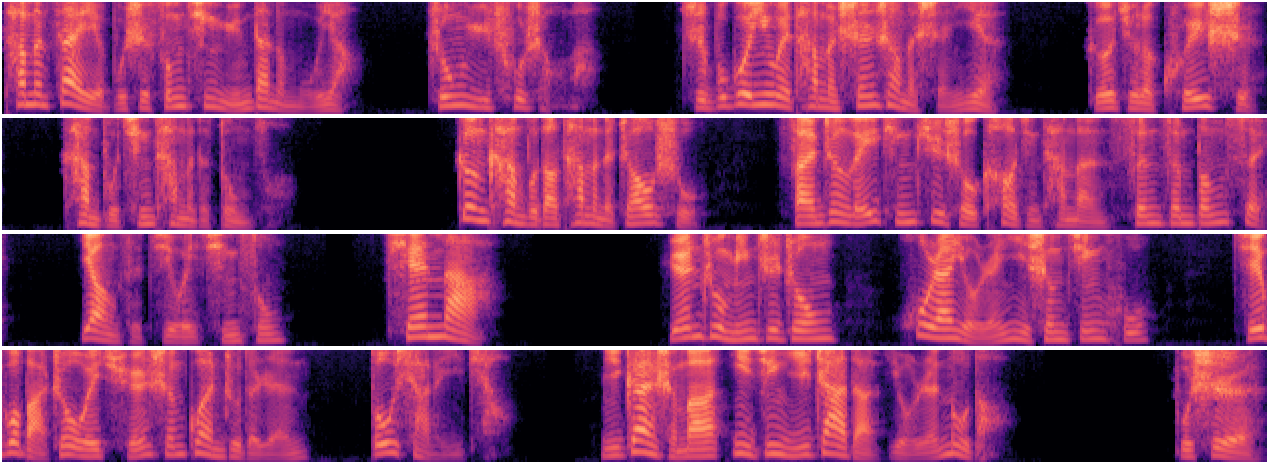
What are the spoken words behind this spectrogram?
他们再也不是风轻云淡的模样，终于出手了。只不过因为他们身上的神焰隔绝了窥视，看不清他们的动作，更看不到他们的招数。反正雷霆巨兽靠近他们，纷纷崩碎，样子极为轻松。天呐！原住民之中忽然有人一声惊呼，结果把周围全神贯注的人都吓了一跳。你干什么？一惊一乍的有人怒道：“不是。”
